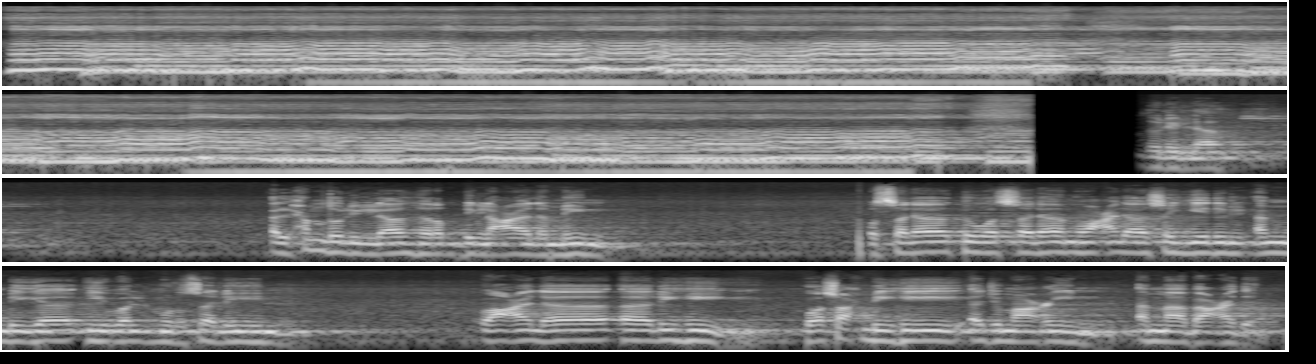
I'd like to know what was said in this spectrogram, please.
الحمد لله. الحمد لله رب العالمين. والصلاة والسلام على سيد الأنبياء والمرسلين وعلى آله وصحبه أجمعين. أما بعد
